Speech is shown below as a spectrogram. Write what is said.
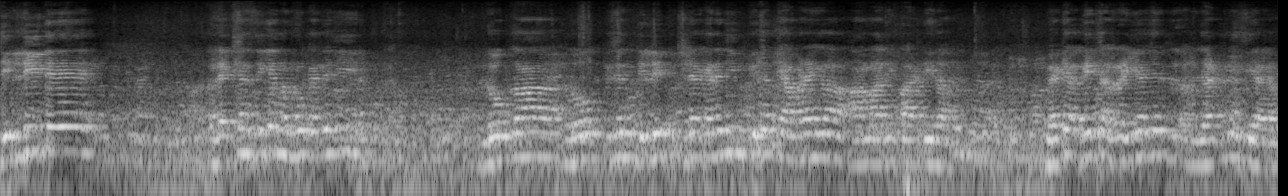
ਦਿੱਲੀ ਦੇ ਇਲੈਕਸ਼ਨ ਸੀਗੇ, ਮੈਨੂੰ ਕਹਿੰਦੇ ਜੀ, ਲੋਕਾਂ, ਲੋਕ ਕਿਸੇ ਨੇ ਦਿੱਲੀ ਪੁੱਛ ਕਹਿੰਦੇ ਜੀ, ਇਹਦਾ ਕੀ ਬਣੇਗਾ ਆਮ ਆਦਮੀ ਪਾਰਟੀ ਦਾ? ਮੈਂ ਕਿਹਾ, ਅੱਗੇ ਚੱਲ ਰਹੀ ਹੈ, ਜੇ ਰਿਜ਼ਲਟ ਨਹੀਂ ਸੀ ਆਇਆ।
